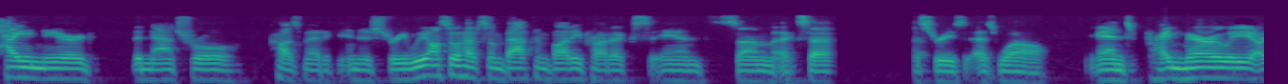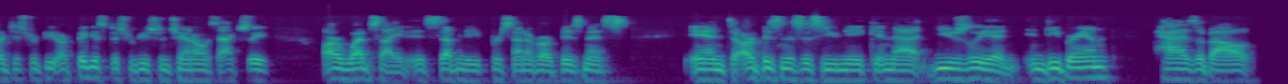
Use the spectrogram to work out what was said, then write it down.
pioneered the natural cosmetic industry. We also have some bath and body products and some accessories as well. And primarily, our distribute our biggest distribution channel is actually our website is 70% of our business. And our business is unique in that usually an indie brand has about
